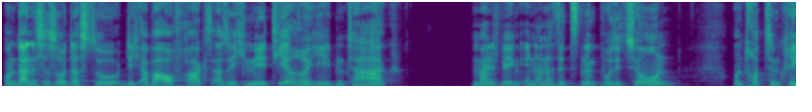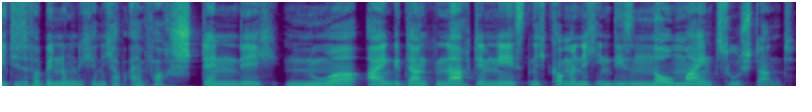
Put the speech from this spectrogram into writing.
und dann ist es so, dass du dich aber auch fragst, also ich meditiere jeden Tag, meinetwegen in einer sitzenden Position und trotzdem kriege ich diese Verbindung nicht hin. Ich habe einfach ständig nur einen Gedanken nach dem nächsten. Ich komme nicht in diesen No-Mind-Zustand.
